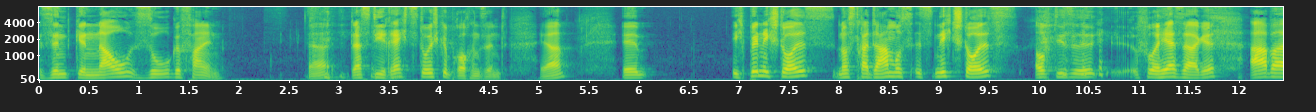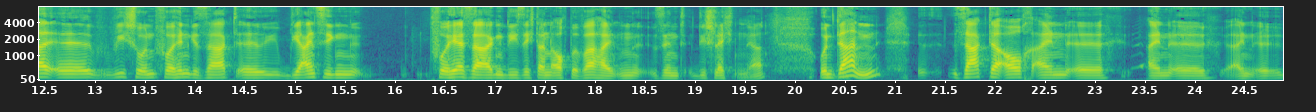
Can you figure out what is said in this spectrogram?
sind genau so gefallen ja, dass die rechts durchgebrochen sind. Ja, ähm, ich bin nicht stolz. Nostradamus ist nicht stolz auf diese Vorhersage, aber äh, wie schon vorhin gesagt, äh, die einzigen Vorhersagen, die sich dann auch bewahrheiten, sind die schlechten, ja. Und dann äh, sagte auch ein äh, ein, äh, ein äh,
